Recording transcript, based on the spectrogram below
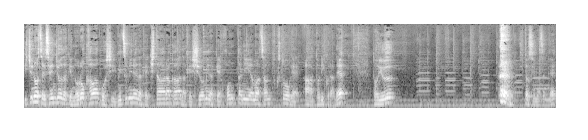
一ノ瀬千条岳野呂川越三峯岳北荒川岳塩見岳本谷山山腹峠あ鳥倉ね。という ちょっとすいませんね。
